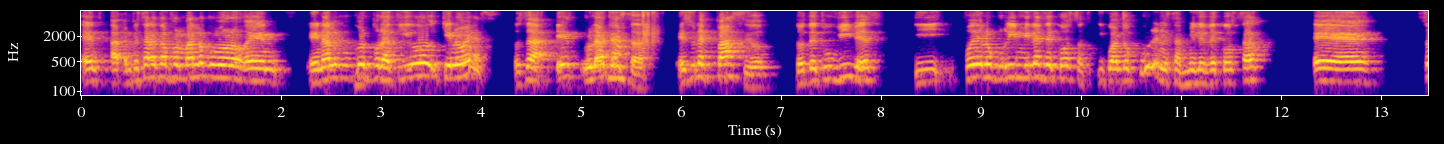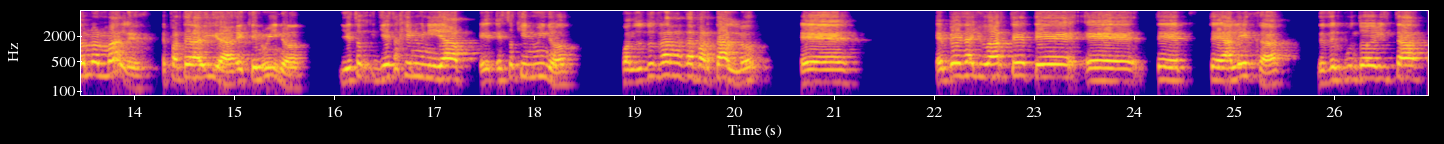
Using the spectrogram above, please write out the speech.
empezar a transformarlo como en, en algo corporativo que no es. O sea, es una casa, es un espacio donde tú vives y pueden ocurrir miles de cosas. Y cuando ocurren esas miles de cosas, eh, son normales, es parte de la vida, es genuino. Y, esto, y esa genuinidad, e, esto genuino, cuando tú tratas de apartarlo, eh, en vez de ayudarte, te, eh, te, te, aleja desde el punto de vista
